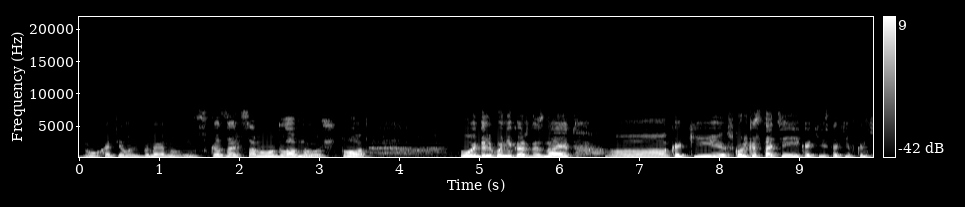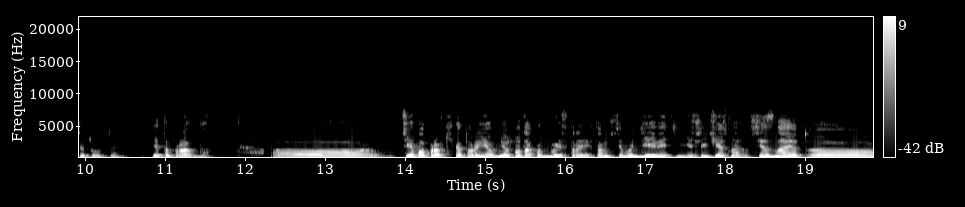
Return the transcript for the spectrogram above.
Ну, хотелось бы, наверное, сказать самого главного, что ой, далеко не каждый знает, а, какие, сколько статей и какие статьи в Конституции. Это правда. А, те поправки, которые я внес, ну так вот быстро, их там всего 9, если честно, все знают э,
